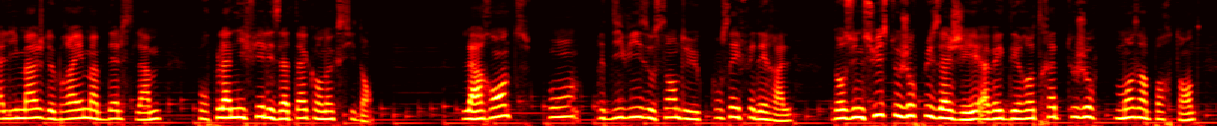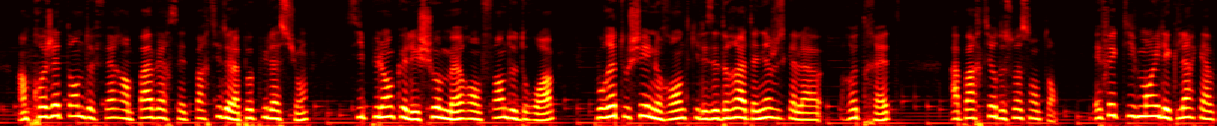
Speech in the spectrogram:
à l'image de Brahim Abdel-Slam pour planifier les attaques en Occident. La rente pont divise au sein du Conseil fédéral. Dans une Suisse toujours plus âgée, avec des retraites toujours moins importantes, un projet tente de faire un pas vers cette partie de la population, stipulant que les chômeurs en fin de droit pourraient toucher une rente qui les aiderait à tenir jusqu'à la retraite à partir de 60 ans. Effectivement, il est clair qu'à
